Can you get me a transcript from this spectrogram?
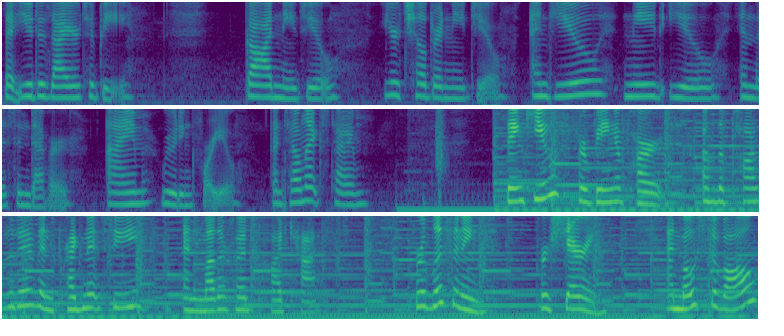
that you desire to be. God needs you, your children need you, and you need you in this endeavor. I'm rooting for you. Until next time. Thank you for being a part of the Positive in Pregnancy and Motherhood podcast, for listening, for sharing, and most of all,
